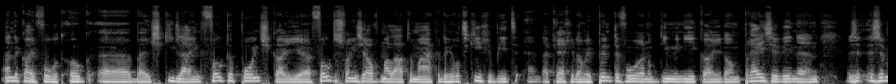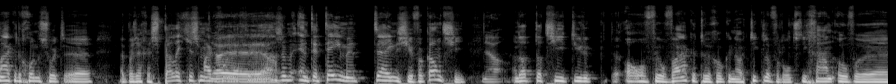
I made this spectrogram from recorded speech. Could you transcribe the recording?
En dan kan je bijvoorbeeld ook uh, bij Skiline Photopoints kan je foto's van jezelf maar laten maken door heel het skigebied. En daar krijg je dan weer punten voor. En op die manier kan je dan prijzen winnen. En ze, ze maken er gewoon een soort, uh, ik wil zeggen spelletjes, maar ja, ja, ja, ja. entertainment tijdens je vakantie. Ja. En dat, dat zie je natuurlijk al veel vaker terug, ook in artikelen van ons. Die gaan over... Uh,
